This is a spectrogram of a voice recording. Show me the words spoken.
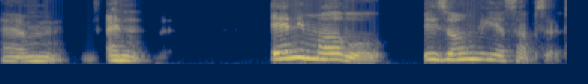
Um, and any model is only a subset,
